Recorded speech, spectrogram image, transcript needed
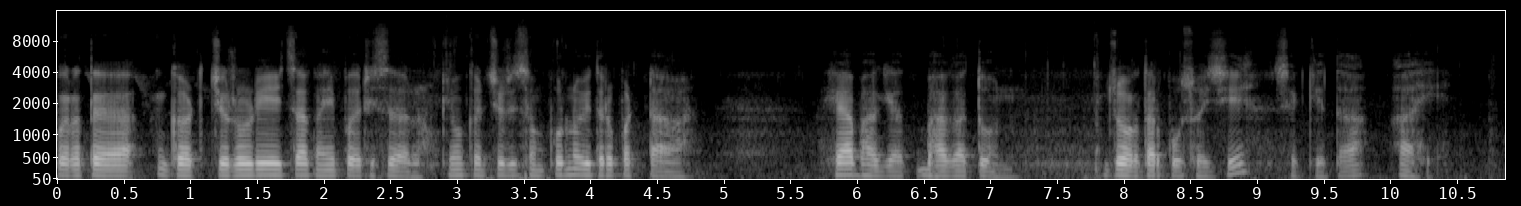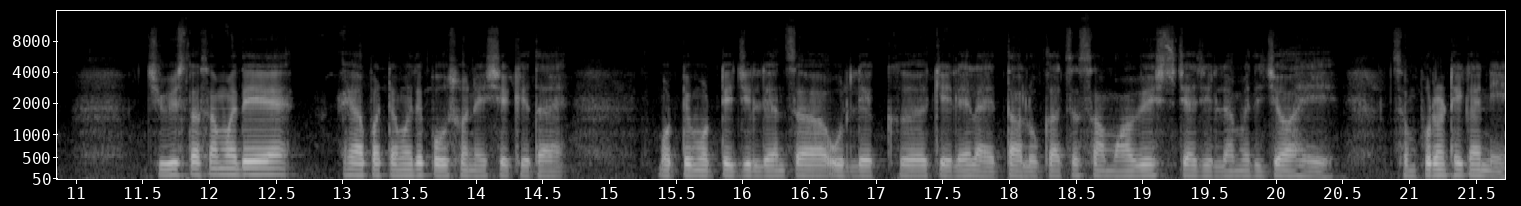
परत गडचिरोडीचा गडचिरोलीचा काही परिसर किंवा गडचिरोली संपूर्ण विदर्भपट्टा ह्या भागात भागातून जोरदार पाऊस व्हायची शक्यता आहे. चोवीस तासामध्ये ह्या पट्ट्यामध्ये पाऊस होण्याची शक्यता आहे. मोठे मोठे जिल्ह्यांचा उल्लेख केलेला आहे. तालुक्याचा समावेश त्या जिल्ह्यामध्ये जो आहे संपूर्ण ठिकाणी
